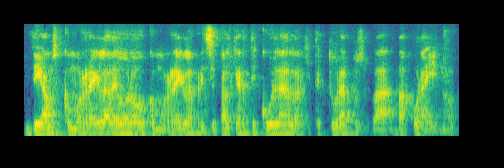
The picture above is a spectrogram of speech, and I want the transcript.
Digamos, como regla de oro o como regla principal que articula la arquitectura, pues va, va por ahí, ¿no?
